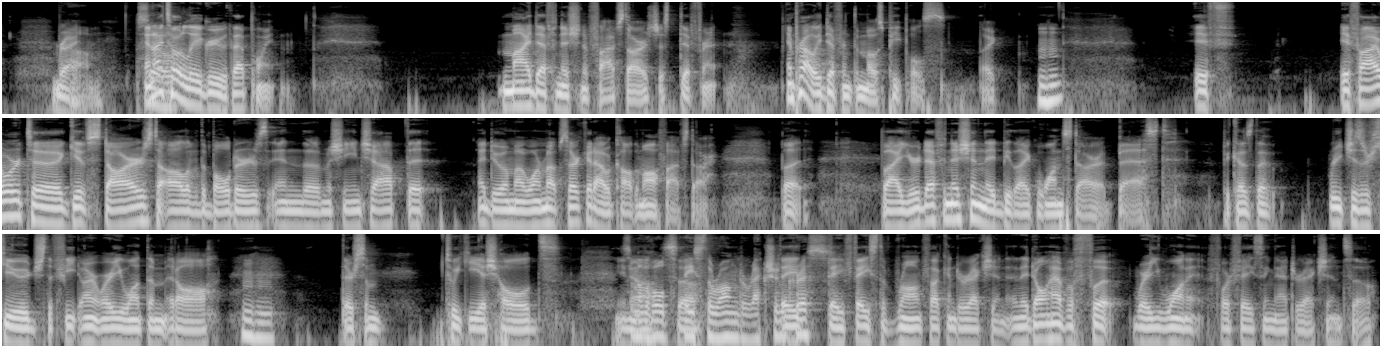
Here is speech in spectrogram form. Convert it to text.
Right. Um, and I totally agree with that point. My definition of five star is just different, and probably different than most people's. Like, Mhm. if if I were to give stars to all of the boulders in the machine shop that I do on my warm up circuit, I would call them all five star. But by your definition, they'd be like one star at best because the reaches are huge, the feet aren't where you want them at all. Mm-hmm. There's some tweaky ish holds. You Some know, of the holds so face the wrong direction, they, Chris. They face the wrong fucking direction and they don't have a foot where you want it for facing that direction. So,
